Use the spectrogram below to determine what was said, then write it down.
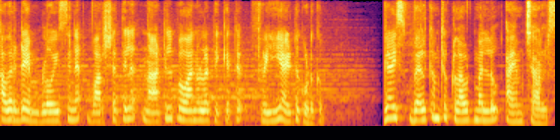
അവരുടെ എംപ്ലോയീസിന് വർഷത്തിൽ നാട്ടിൽ പോകാനുള്ള ടിക്കറ്റ് ഫ്രീ ആയിട്ട് കൊടുക്കും. Guys welcome to cloud Mallu I M Charles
